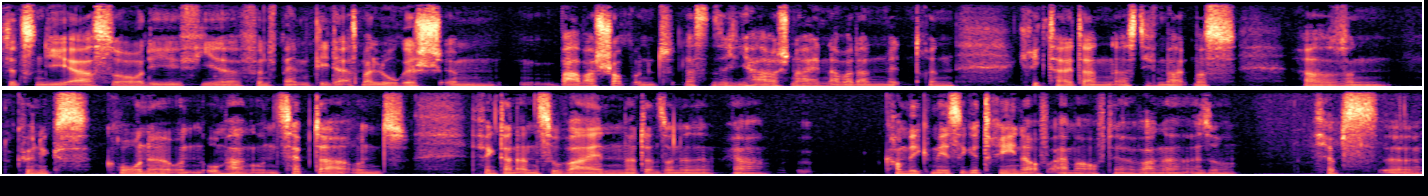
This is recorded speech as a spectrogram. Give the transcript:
sitzen die erst so, die vier, fünf Bandmitglieder erstmal logisch im Barbershop und lassen sich die Haare schneiden, aber dann mittendrin kriegt halt dann äh, Stephen Malkmus ja, so ein Königskrone und einen Umhang und ein Zepter und fängt dann an zu weinen, hat dann so eine, ja, comic-mäßige Träne auf einmal auf der Wange. Also ich hab's, äh,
